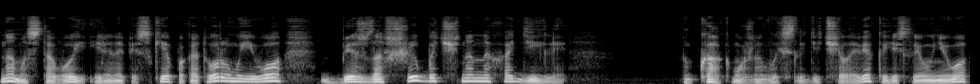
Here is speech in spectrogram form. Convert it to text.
на мостовой или на песке, по которому его безошибочно находили — ну как можно выследить человека, если у него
